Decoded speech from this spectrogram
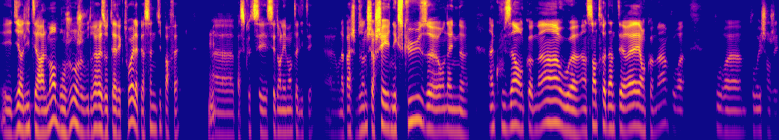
et dire littéralement bonjour, je voudrais réseauter avec toi, et la personne dit parfait. Mmh. Euh, parce que c'est dans les mentalités. Euh, on n'a pas besoin de chercher une excuse, euh, on a un cousin en commun ou un centre d'intérêt en commun pour, pour, pour échanger.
